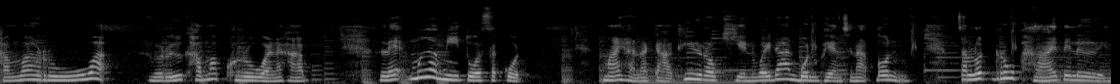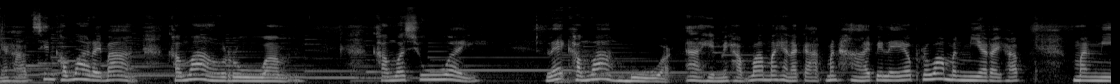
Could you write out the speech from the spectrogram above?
คำว่ารั้วหรือคำว่าครัวนะครับ และเมื่อมีตัวสะกด ไม้หันอากาศที่เราเขียนไว้ด้านบนพยัญชนะต้น จะลดรูปหายไปเลยนะครับ เช่นคำว่าอะไรบ้างคำว่ารวมคำว่าช่วย และคำว่าบวกอ่าเห็นไหมครับว่าไม้หันอากาศมันหายไปแล้ว เพราะว่ามันมีอะไรครับ มันมี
